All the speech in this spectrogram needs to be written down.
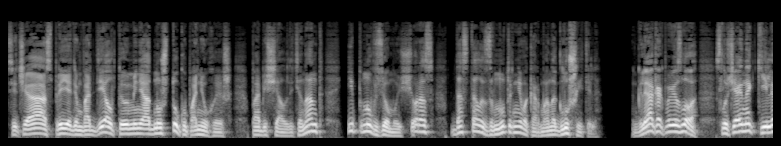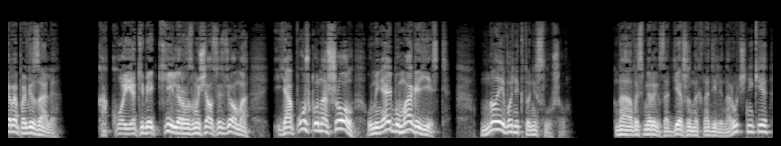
«Сейчас приедем в отдел, ты у меня одну штуку понюхаешь», — пообещал лейтенант и, пнув Зему еще раз, достал из внутреннего кармана глушитель. «Гля, как повезло! Случайно киллера повязали!» «Какой я тебе киллер!» — возмущался Зема. «Я пушку нашел, у меня и бумага есть!» Но его никто не слушал. На восьмерых задержанных надели наручники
